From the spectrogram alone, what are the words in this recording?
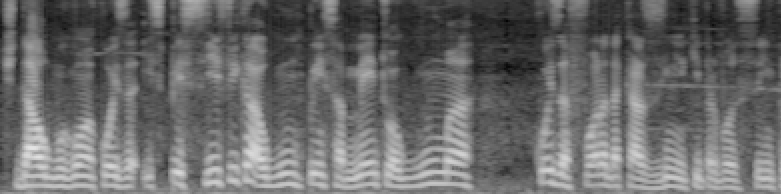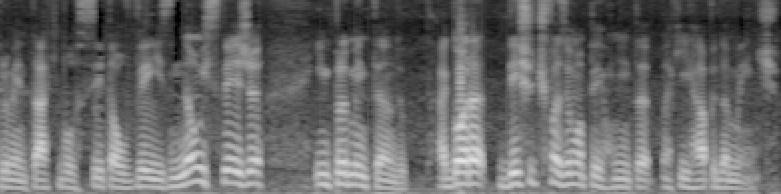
Te dar alguma coisa específica, algum pensamento, alguma coisa fora da casinha aqui para você implementar que você talvez não esteja implementando. Agora, deixa eu te fazer uma pergunta aqui rapidamente.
